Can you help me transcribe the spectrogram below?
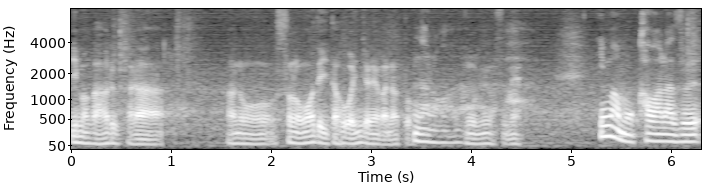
今があるからあのそのままでいた方がいいんじゃないかなと思いますね。今も変わらず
